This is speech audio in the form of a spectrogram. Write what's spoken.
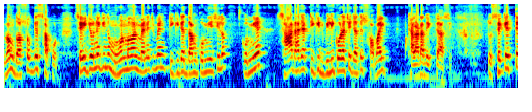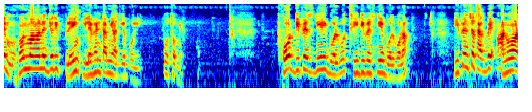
এবং দর্শকদের সাপোর্ট সেই জন্য কিন্তু মোহনবাগান ম্যানেজমেন্ট টিকিটের দাম কমিয়েছিল, কমিয়ে ষাট হাজার টিকিট বিলি করেছে, যাতে সবাই খেলাটা দেখতে আসে। তো সেক্ষেত্রে মোহনবাগানের যদি প্লেইং ইলেভেনটা আমি আজকে বলি, প্রথমে। ফোর ডিফেন্স নিয়েই বলব থ্রি ডিফেন্স নিয়ে বলব না। ডিফেন্সে থাকবে আনোয়ার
